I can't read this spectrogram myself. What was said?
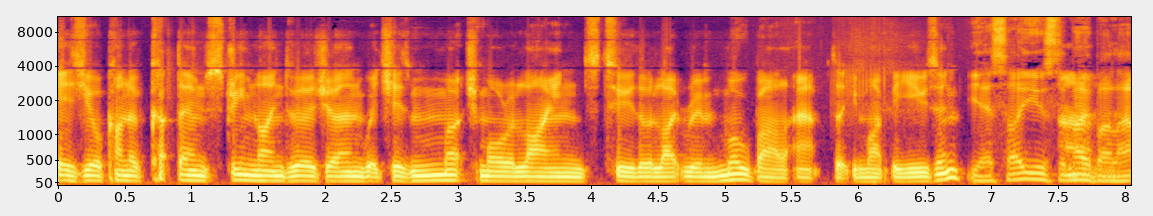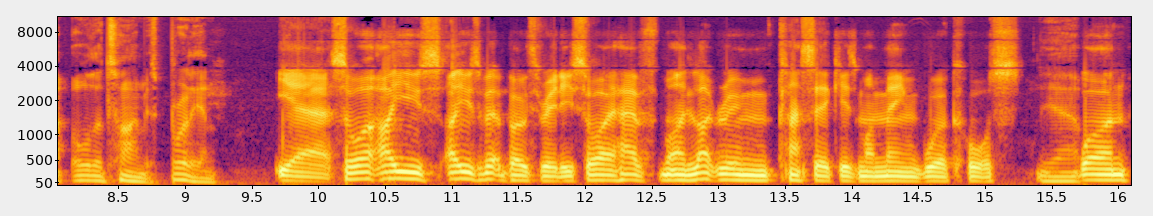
is your kind of cut down, streamlined version, which is much more aligned to the Lightroom mobile app that you might be using. Yes, I use the Um, mobile app all the time. It's brilliant. Yeah, so I, I use I use a bit of both really. So I have my Lightroom Classic is my main workhorse Yeah. one,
